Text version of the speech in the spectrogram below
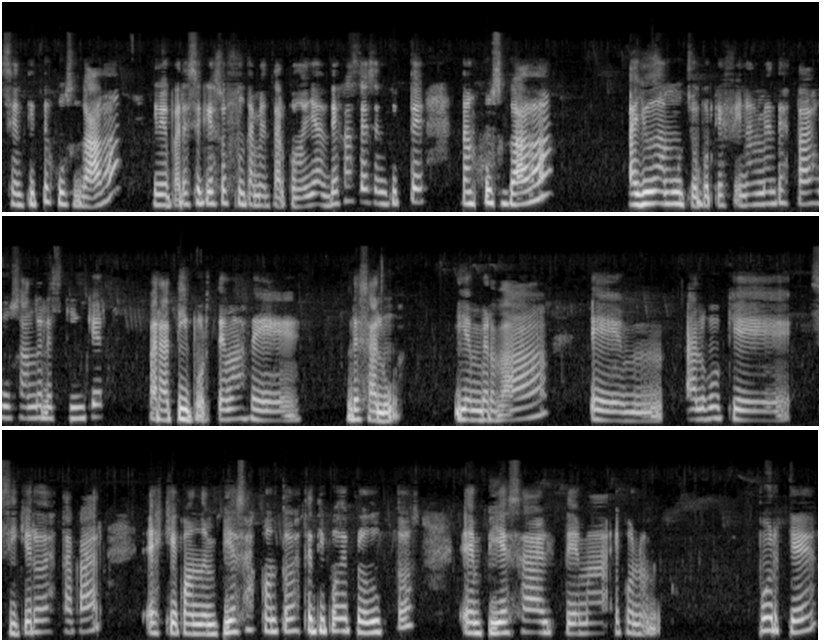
sentirte juzgada. Y me parece que eso es fundamental. Cuando ya dejas de sentirte tan juzgada, ayuda mucho porque finalmente estás usando el skincare para ti por temas de, salud. Y en verdad, em, algo que sí quiero destacar es que cuando empiezas con todo este tipo de productos, empieza el tema económico. Porque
